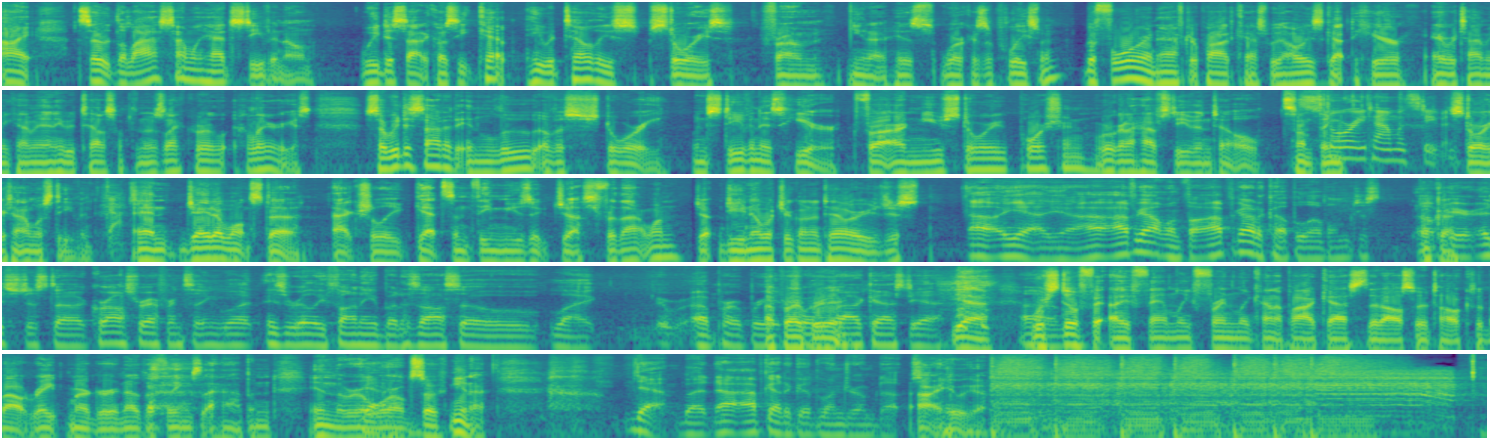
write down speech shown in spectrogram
All right. So the last time we had Steven on, we decided because he kept he would tell these stories from you know his work as a policeman before and after podcast. We always got to hear every time he come in, he would tell something that was like hilarious. So we decided in lieu of a story, when Stephen is here for our news story portion, we're going to have Stephen tell something. Story time with Stephen. Story time with Stephen. Gotcha. And Jada wants to actually get some theme music just for that one. Do you know what you're going to tell, or you just Uh, yeah, yeah. I, I've got one thought. I've got a couple of them just up Okay. here. It's just uh, cross referencing what is really funny, but is also like appropriate, for Appropriate. the broadcast. Yeah. Yeah, Um, we're still fa- a family friendly kind of podcast that also talks about rape, murder, and other things that happen in the real Yeah. world. So, you know, Yeah, but I, I've got a good one drummed up. all right, here we go.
